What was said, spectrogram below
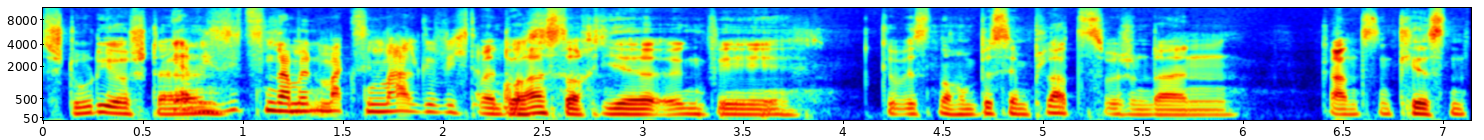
Studio stellen? Ja, wie sieht es denn da mit Maximalgewicht aus? Du hast doch hier irgendwie gewiss noch ein bisschen Platz zwischen deinen ganzen Kissen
